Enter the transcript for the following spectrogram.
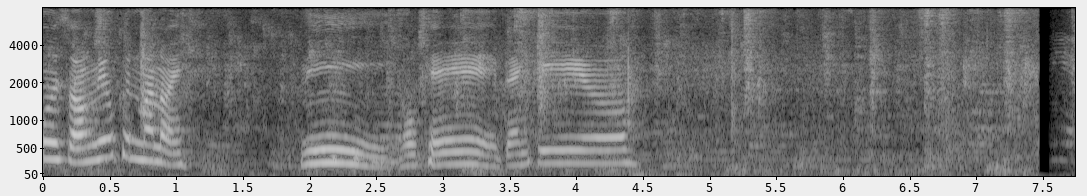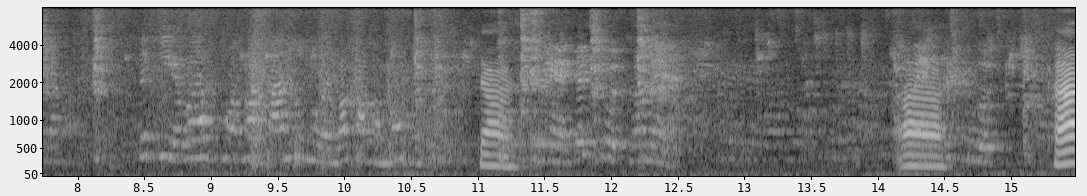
มือสองนิ้วขึ้นมาหน่อย นี่ โอเค thank you จ้าอ่า ค่ะ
